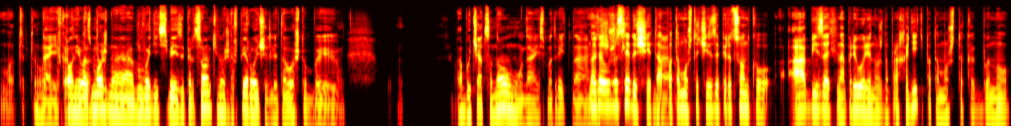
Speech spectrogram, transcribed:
Вот это да, вот и вполне возможно выводить себя из операционки нужно в первую очередь для того, чтобы обучаться новому, да, и смотреть на... Но это уже следующий этап, Да. потому что через операционку обязательно априори нужно проходить, потому что как бы, ну,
